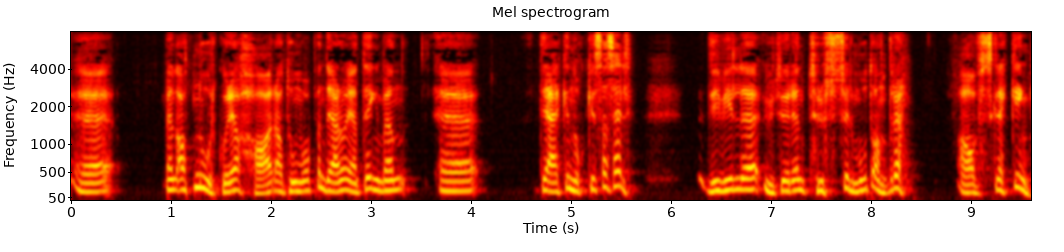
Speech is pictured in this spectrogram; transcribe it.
Men at Nord-Korea har atomvåpen, det er nå én ting, men det er ikke nok i seg selv. De vil utgjøre en trussel mot andre. Avskrekking.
